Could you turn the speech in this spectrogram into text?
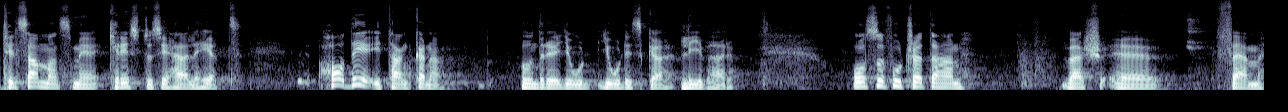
tillsammans med Kristus i härlighet. Ha det i tankarna under det jord, jordiska liv här. Och så fortsätter han, vers 5. Eh,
